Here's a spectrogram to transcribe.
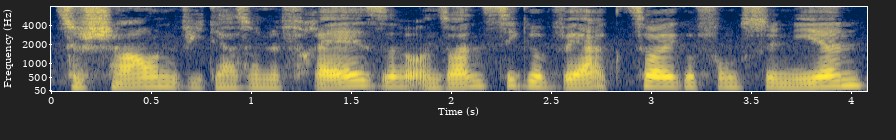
zu schauen, wie da so eine Fräse und sonstige Werkzeuge funktionieren,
